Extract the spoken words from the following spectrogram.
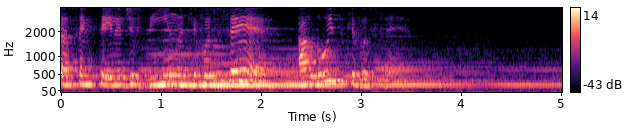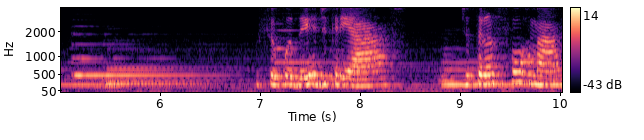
A centelha divina que você é, a luz que você é. O seu poder de criar, de transformar.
